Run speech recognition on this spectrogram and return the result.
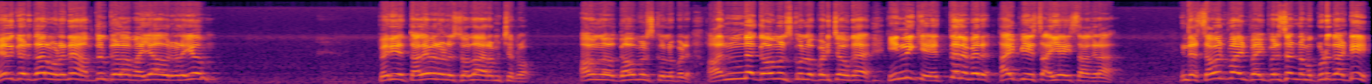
எதுக்கு எடுத்தாலும் உடனே அப்துல் கலாம் ஐயா அவர்களையும் பெரிய தலைவர்களை சொல்ல ஆரம்பிச்சிடுறோம். அவங்க கவர்மெண்ட் ஸ்கூலில் படி அந்த கவர்மெண்ட் ஸ்கூலில் படித்தவங்க இன்றைக்கி எத்தனை பேர் ஐபிஎஸ் ஐஏஎஸ் ஆகிறா? இந்த செவன் பாயிண்ட் ஃபைவ் நம்ம கொடுக்காட்டி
